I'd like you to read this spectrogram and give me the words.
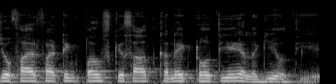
जो फायर फाइटिंग पम्प्स के साथ कनेक्ट होती है या लगी होती है।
